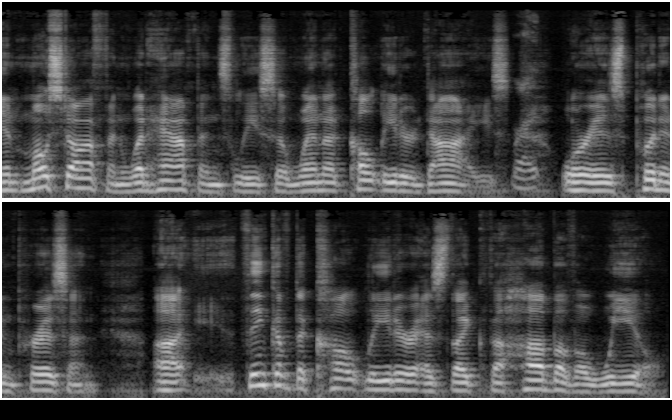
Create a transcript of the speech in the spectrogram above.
in most often what happens, Lisa, when a cult leader dies Right. or is put in prison, uh, think of the cult leader as like the hub of a wheel.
